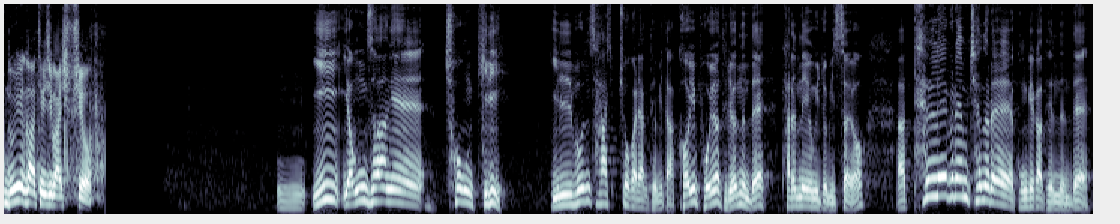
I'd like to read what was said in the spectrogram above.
노예가 되지 마십시오. 이 영상의 총 길이 1분 40초 가량 됩니다. 거의 보여드렸는데 다른 내용이 좀 있어요. 아, 텔레그램 채널에 공개가 됐는데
